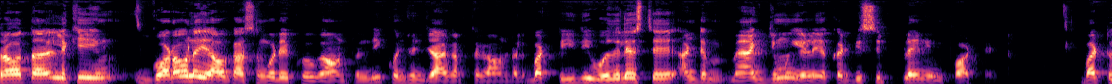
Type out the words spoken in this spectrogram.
తర్వాత వీళ్ళకి గొడవలయ్యే అవకాశం కూడా ఎక్కువగా ఉంటుంది. కొంచెం జాగ్రత్తగా ఉండాలి. బట్ ఇది వదిలేస్తే అంటే మ్యాక్సిమం వీళ్ళ యొక్క డిసిప్లైన్ ఇంపార్టెంట్ బట్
